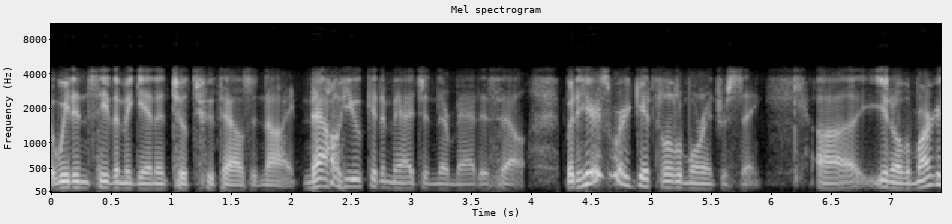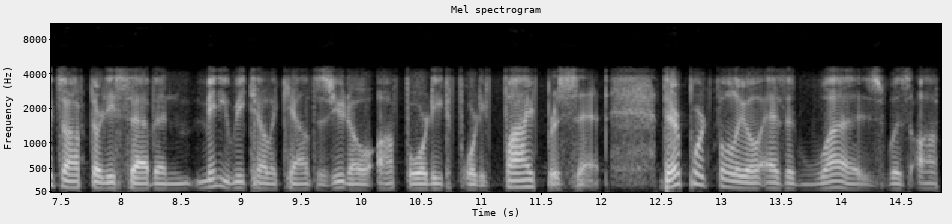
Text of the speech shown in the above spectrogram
uh, we didn't see them again until 2009. Now you can imagine they're mad as hell. But here here's where it gets a little more interesting. Uh, you know, the market's off 37. Many retail accounts, as you know, off 40 to 45 percent. Their portfolio, as it was, was off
